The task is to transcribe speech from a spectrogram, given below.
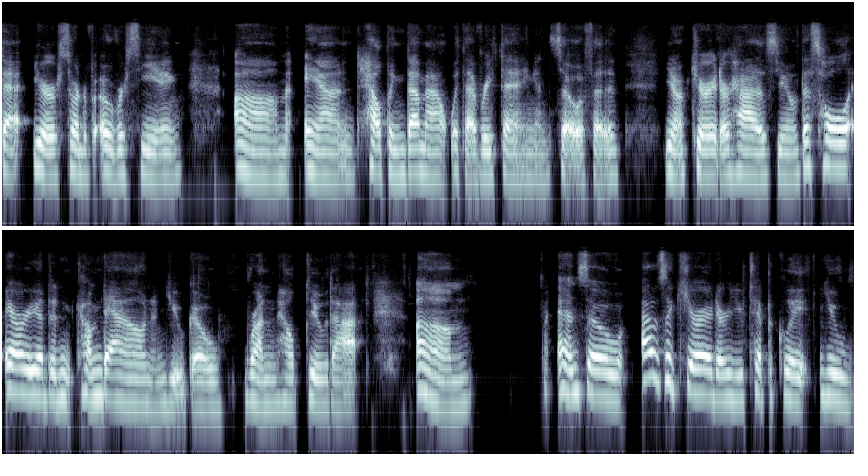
that you're sort of overseeing um, and helping them out with everything. And so if a you know curator has you know this whole area didn't come down, and you go run and help do that. Um, and so as a curator, you typically you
